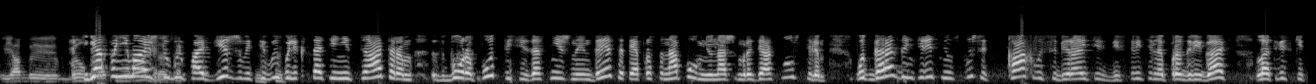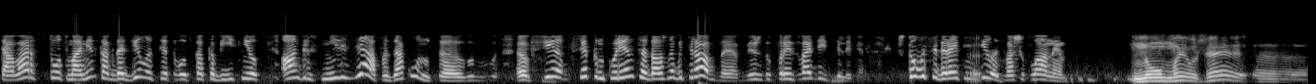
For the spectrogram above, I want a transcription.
я бы был... Я понимаю, что вы поддерживаете. Вы были, кстати, инициатором сбора подписей за сниженный НДС. Это я просто напомню нашим радиослушателям. Вот гораздо интереснее услышать, как вы собираетесь действительно продвигать латвийский товар в тот момент, когда делать это, вот как объяснил Андрюс, нельзя по закону-то. Все, вся конкуренция должна быть равная между производителями. Что вы собираетесь э, делать, ваши планы? Ну, мы уже э,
